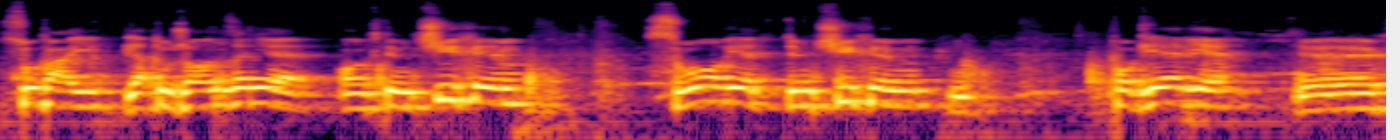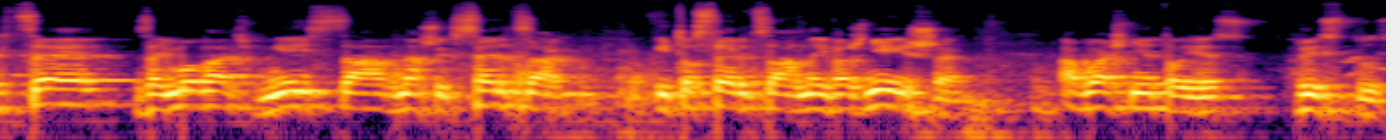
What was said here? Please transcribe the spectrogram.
słuchaj, ja tu rządzę. Nie. On w tym cichym słowie, tym cichym powiewie yy, chce zajmować miejsca w naszych sercach i to serca najważniejsze, a właśnie to jest Chrystus.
